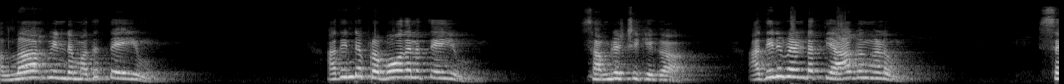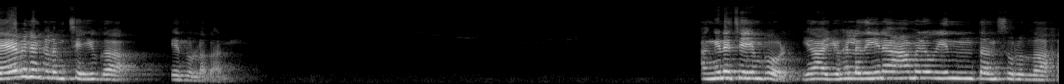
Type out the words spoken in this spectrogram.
അള്ളാഹുവിന്റെ മതത്തെയും അതിന്റെ പ്രബോധനത്തെയും സംരക്ഷിക്കുക. അതിനു വേണ്ട ത്യാഗങ്ങളും സേവനങ്ങളും ചെയ്യുക എന്നുള്ളതാണ്. അങ്ങനെ ചെയ്യുമ്പോൾ യാ യുഹലദീന ആമനു ഇൻ തൻസുറുല്ലാഹ.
